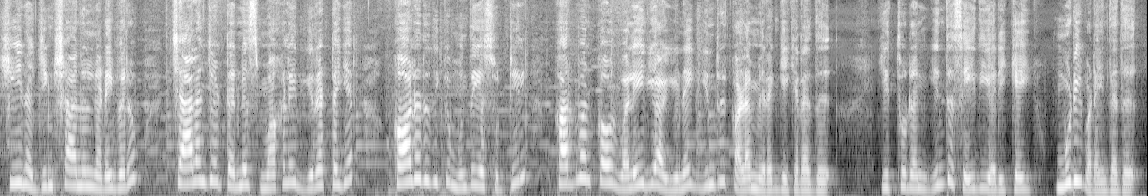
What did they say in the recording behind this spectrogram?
சீன ஜிங்ஷானில் நடைபெறும் சேலஞ்சர் டென்னிஸ் மகளிர் இரட்டையர் காலிறுதிக்கு முந்தைய சுற்றில் கர்மன் கவுர் வலேரியா இணை இன்று களமிறங்குகிறது. இத்துடன் இந்த செய்தி அறிக்கை முடிவடைந்தது.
